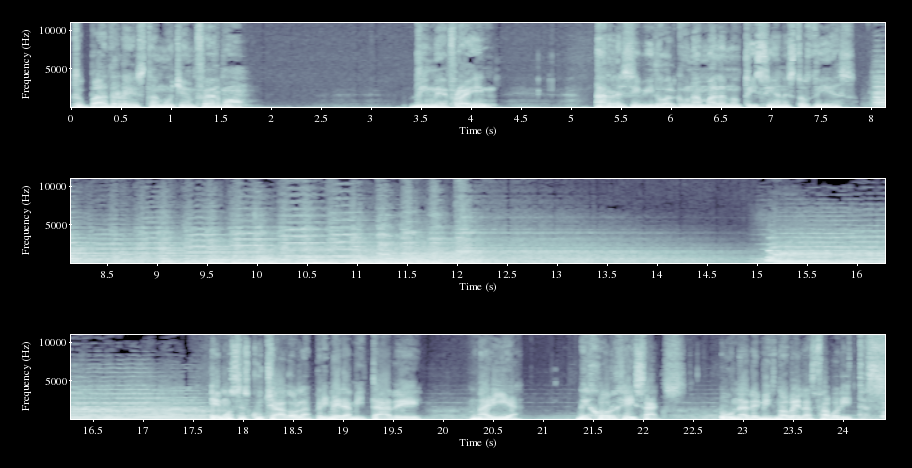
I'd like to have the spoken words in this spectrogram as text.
Tu padre está muy enfermo. Dime, Efraín, ¿has recibido alguna mala noticia en estos días? Hemos escuchado la primera mitad de María, de Jorge Isaacs, una de mis novelas favoritas.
